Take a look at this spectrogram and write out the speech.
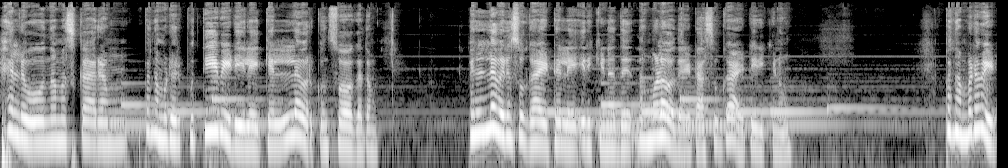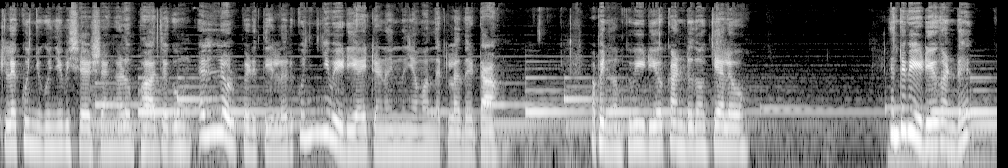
Hello നമസ്കാരം. ഇപ്പം നമ്മുടെ ഒരു പുതിയ വീഡിയോയിലേക്ക് എല്ലാവർക്കും സ്വാഗതം. ഇപ്പം എല്ലാവരും സുഖമായിട്ടല്ലേ ഇരിക്കണത്? നമ്മളോ അതേട്ടാ സുഖമായിട്ടിരിക്കണു അപ്പം നമ്മുടെ വീട്ടിലെ കുഞ്ഞു കുഞ്ഞു വിശേഷങ്ങളും പാചകവും എല്ലാം ഉൾപ്പെടുത്തിയുള്ള ഒരു കുഞ്ഞു വീഡിയോ ആയിട്ടാണ് ഇന്ന് ഞാൻ വന്നിട്ടുള്ളത് കേട്ടാ. അപ്പം ഇനി നമുക്ക് വീഡിയോ കണ്ടു നോക്കിയാലോ? എന്റെ വീഡിയോ കണ്ട്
